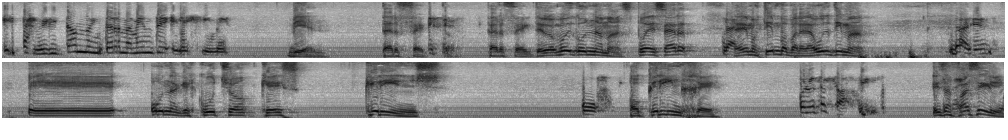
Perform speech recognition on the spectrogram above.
estás gritando internamente, elegime. Bien, perfecto. Perfecto. Y voy con una más. ¿Puede ser? ¿Tenemos tiempo para la última? Dale. Eh, una que escucho que es cringe. O cringe. Bueno, esa es fácil. ¿Esa es fácil?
